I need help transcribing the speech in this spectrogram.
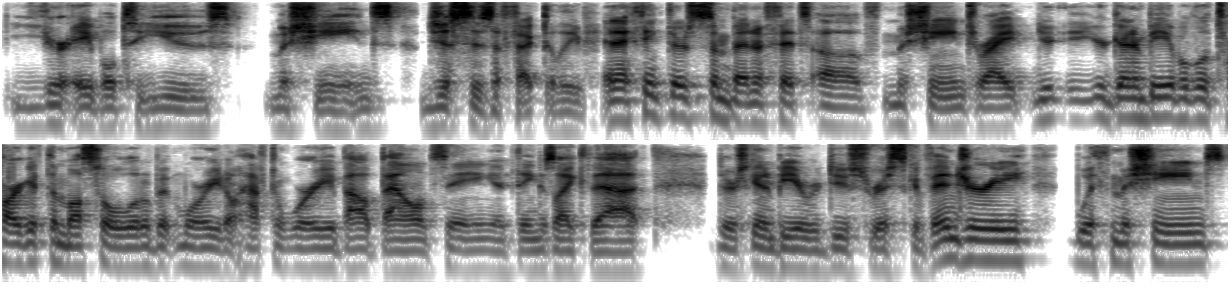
you're able to use machines just as effectively. And I think there's some benefits of machines, right? You're going to be able to target the muscle a little bit more. You don't have to worry about balancing and things like that. There's going to be a reduced risk of injury with machines.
